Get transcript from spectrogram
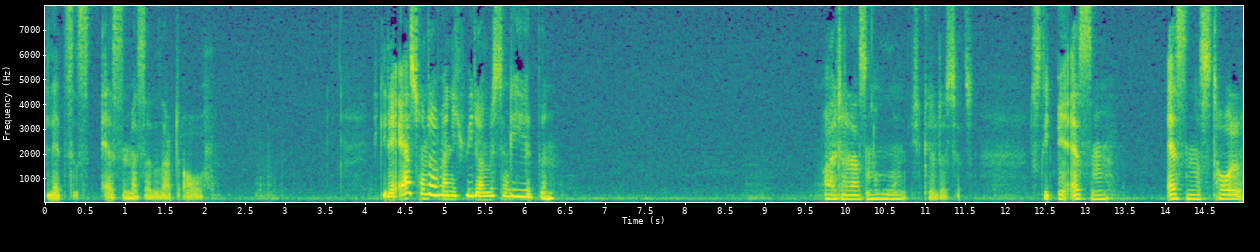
Letztes Essen, besser gesagt auch. Ich gehe erst runter, wenn ich wieder ein bisschen geheilt bin. Alter, das ist ein Huhn. Ich kill das jetzt. Das gibt mir Essen. Essen ist toll.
